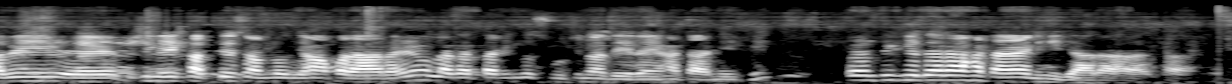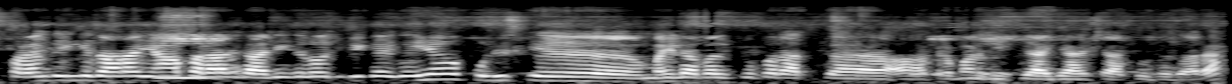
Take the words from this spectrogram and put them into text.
अभी पिछले एक हफ़्ते से हम लोग यहाँ पर आ रहे हैं और लगातार इनको सूचना दे रहे हैं हटाने की, परंतु इनके द्वारा हटाया नहीं जा रहा था। परंतु इनके द्वारा यहाँ पर आज गाली गलौज भी की गई है और पुलिस के महिला बल के ऊपर आक्रमण भी किया गया है चाकू के द्वारा।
